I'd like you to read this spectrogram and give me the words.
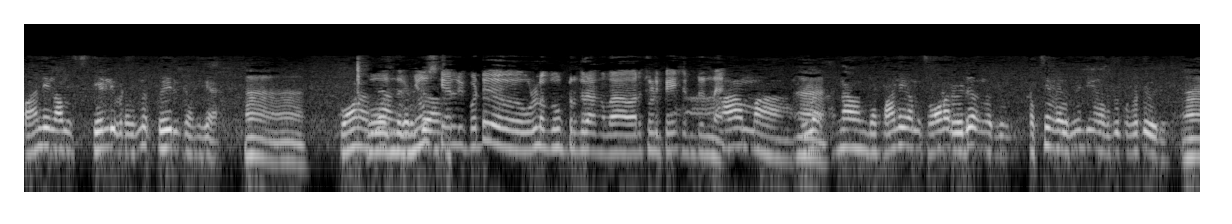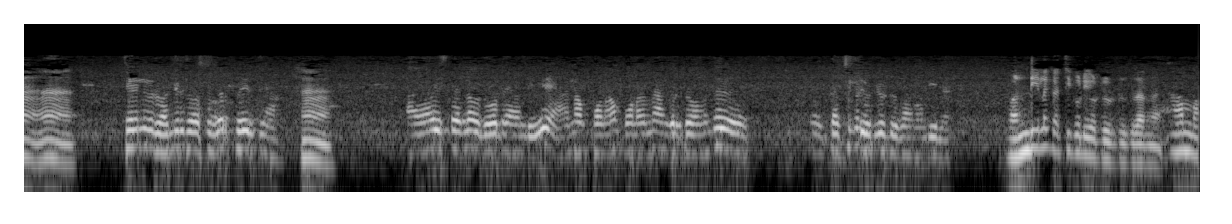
பாண்டியன் ஆம்புலன்ஸ் கேள்விப்பட்டதுல போயிருக்கு அங்க. போன இந்த நியூஸ் கேள்விப்பட்டு உள்ள கூப்பிட்டு இருக்காங்க வர சொல்லி பேசிட்டு ஆமா. நான் அந்த பாண்டியன் ஆம்புலன்ஸ் ஓனர் வீடு அங்க கட்சி மீட்டிங் நடந்து பக்கத்து வீடு. சரி ஒரு வண்டி எடுத்து வசதி பேர் போயிருக்கேன் ஒரு ஓட்டுறேன் வண்டி அண்ணா போனா போனோன்னு அங்க இருக்கவங்க வந்து கட்சி கொடி விட்டு இருக்காங்க வண்டியில. வண்டியில கட்சி கொடி விட்டு இருக்காங்க ஆமா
